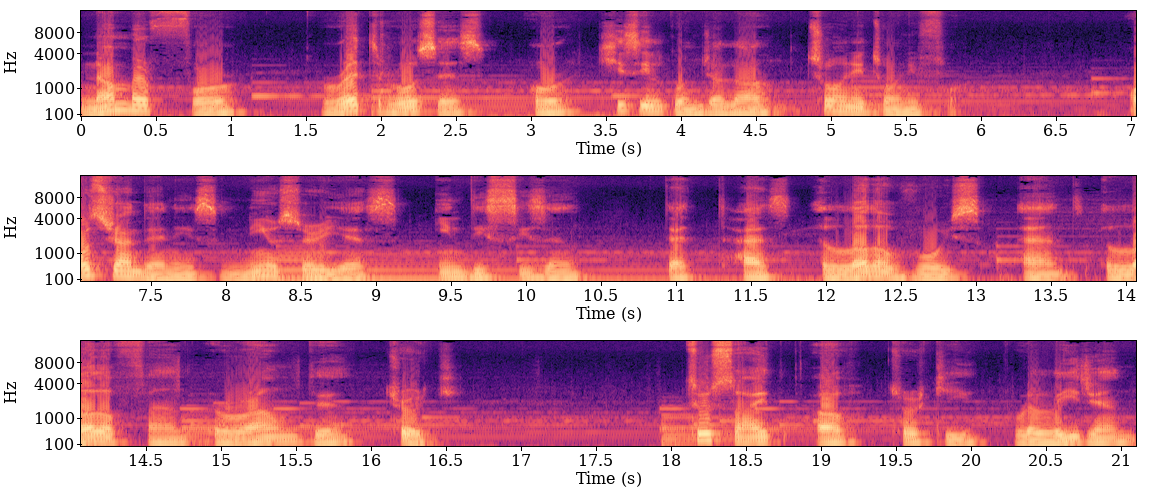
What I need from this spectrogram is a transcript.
Number 4 Red Roses or Kizil Goncalar 2024 Ozcan Deniz new series in this season that has a lot of voice and a lot of fun around the Turkey. Two sides of Turkey, religion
